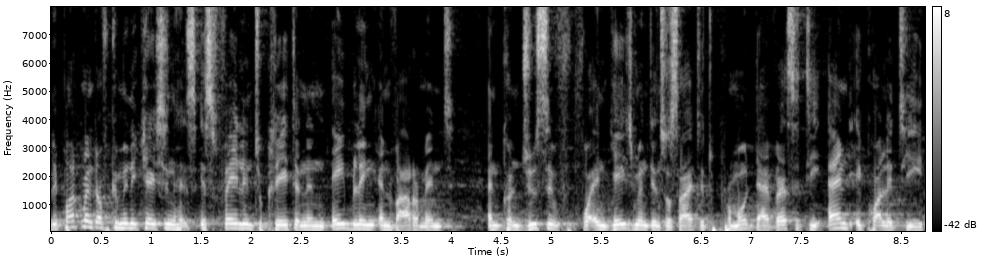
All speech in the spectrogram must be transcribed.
Department of Communication has, is failing to create an enabling environment and conducive for engagement in society to promote diversity and equality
